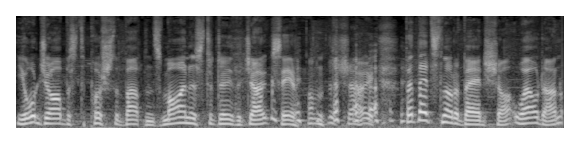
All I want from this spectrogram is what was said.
Your job is to push the buttons. Mine is to do the jokes here on the show. But that's not a bad shot. Well done.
